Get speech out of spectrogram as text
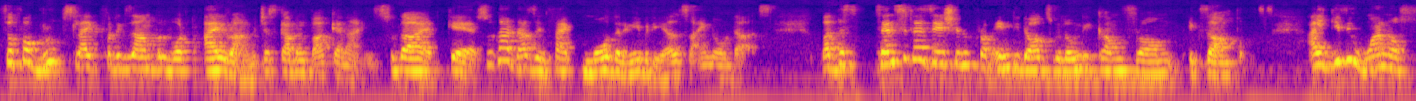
So for groups like, for example, what I run, which is Cubbon Park Canines, Sudha at Care, Sudha does, in fact, more than anybody else I know does. But the sensitization from indie dogs will only come from examples. I'll give you one of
